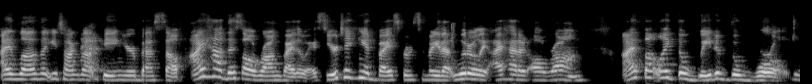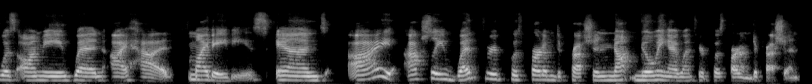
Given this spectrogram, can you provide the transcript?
I love that you talk about being your best self. I had this all wrong, by the way. So you're taking advice from somebody that literally I had it all wrong. I felt like the weight of the world was on me when I had my babies. And I actually went through postpartum depression, not knowing I went through postpartum depression,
